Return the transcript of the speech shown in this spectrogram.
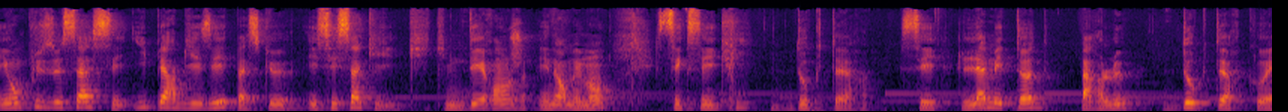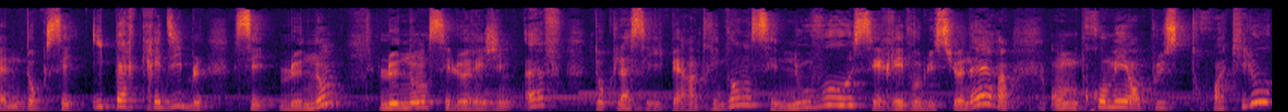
Et en plus de ça, c'est hyper biaisé parce que, et c'est ça qui, qui me dérange énormément, c'est que c'est écrit docteur. C'est la méthode par le Dr Cohen. Donc c'est hyper crédible. C'est le nom. Le nom, c'est le régime œuf. Donc là, c'est hyper intrigant, c'est nouveau, c'est révolutionnaire. On me promet en plus 3 kilos,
